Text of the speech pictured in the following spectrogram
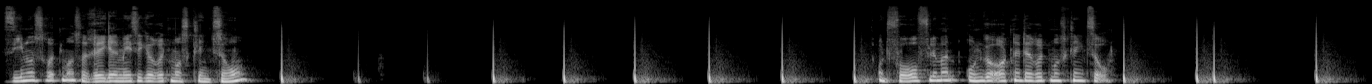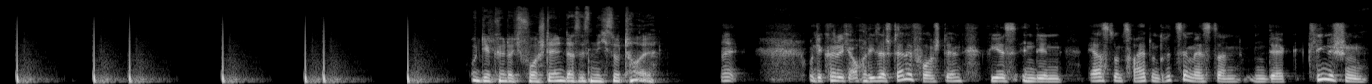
Sinusrhythmus, regelmäßiger Rhythmus klingt so. und Vorhofflimmern, ungeordneter Rhythmus klingt so. Und ihr könnt euch vorstellen, das ist nicht so toll. Nee. Und ihr könnt euch auch an dieser Stelle vorstellen, wie es in den Erst- und Zweit- und Drittsemestern der klinischen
